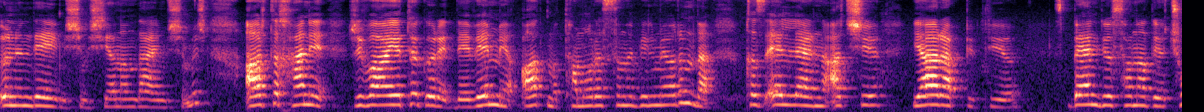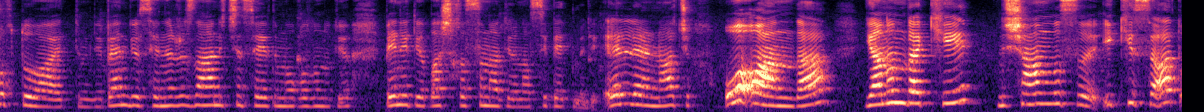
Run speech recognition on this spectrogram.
önündeymişmiş, yanındaymışmış. Artık hani rivayete göre deve mi, at mı tam orasını bilmiyorum da kız ellerini açıyor. Ya Rabbi diyor. Ben diyor sana diyor çok dua ettim diyor. Ben diyor senin rızan için sevdim oğlunu diyor. Beni diyor başkasına diyor nasip etme diyor. Ellerini açıp o anda yanındaki nişanlısı iki saat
